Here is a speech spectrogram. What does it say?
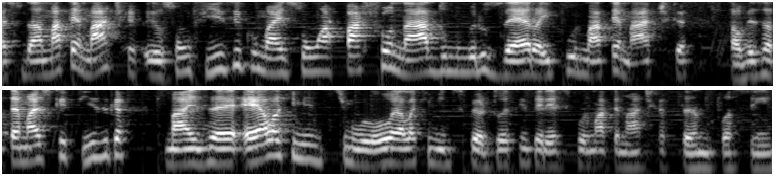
estudar matemática. Eu sou um físico, mas sou um apaixonado número zero aí por matemática, talvez até mais do que física, mas é ela que me estimulou, ela que me despertou esse interesse por matemática tanto assim.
